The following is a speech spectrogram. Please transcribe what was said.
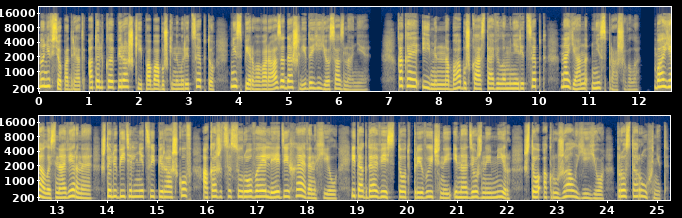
но не все подряд, а только пирожки по бабушкиному рецепту, не с первого раза дошли до ее сознания. Какая именно бабушка оставила мне рецепт, Наян не спрашивала. Боялась, наверное, что любительницей пирожков окажется суровая леди Хевенхилл, и тогда весь тот привычный и надежный мир, что окружал ее, просто рухнет.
